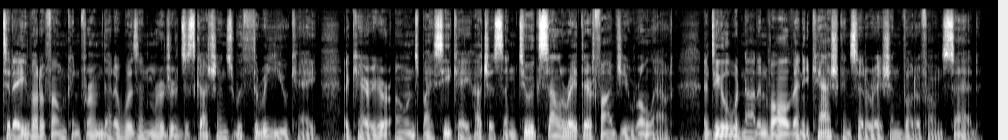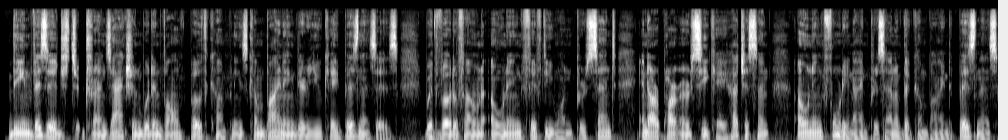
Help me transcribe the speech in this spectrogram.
Today, Vodafone confirmed that it was in merger discussions with 3 UK, a carrier owned by CK Hutchison, to accelerate their 5G rollout. A deal would not involve any cash consideration, Vodafone said. The envisaged transaction would involve both companies combining their UK businesses, with Vodafone owning 51% and our partner CK Hutchison owning 49% of the combined business,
